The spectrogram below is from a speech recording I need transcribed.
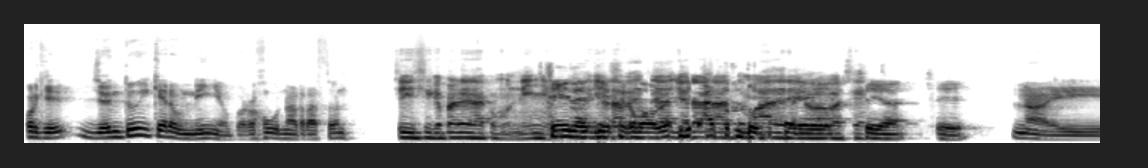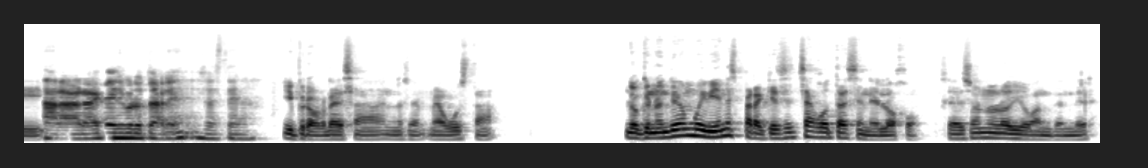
Porque yo intuí que era un niño, por alguna razón. Sí, sí que parecía como un niño. Sí, ¿no? le dice como, vete a "Ve llorar a a con tu madre o algo padre". así. Sí, ah, sí. No, y, Ah, la verdad que es brutal, ¿eh? Esa escena. y progresa, no sé, me gusta. Lo que no entiendo muy bien es para qué se echa gotas en el ojo. O sea, eso no lo llego a entender.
